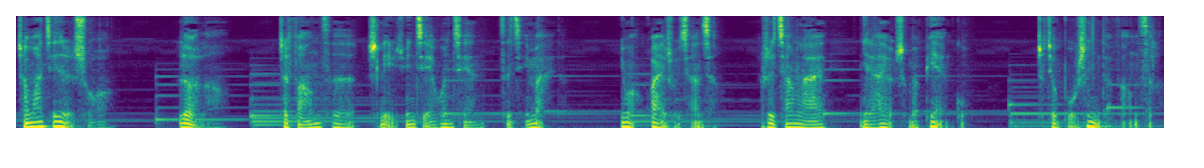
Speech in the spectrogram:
赵妈接着说：“乐乐，这房子是李军结婚前自己买的。你往坏处想想，要是将来你俩有什么变故，这就不是你的房子了。”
